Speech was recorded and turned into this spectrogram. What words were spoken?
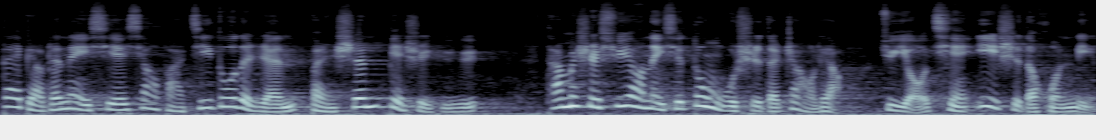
代表着那些效法基督的人本身便是鱼，他们是需要那些动物式的照料，具有潜意识的魂灵。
